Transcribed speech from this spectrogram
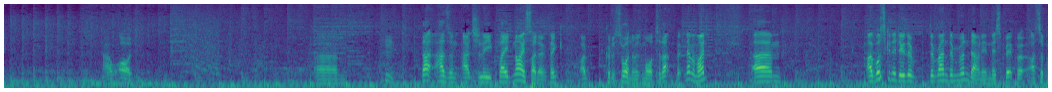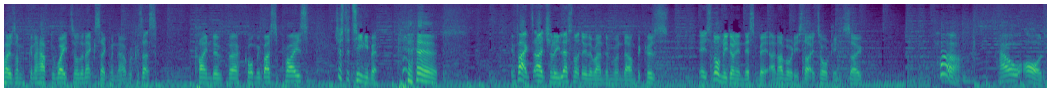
How odd. Um, hmm. That hasn't actually played nice, I don't think. I could have sworn there was more to that, but never mind. Um, I was going to do the, the random rundown in this bit, but I suppose I'm going to have to wait till the next segment now because that's kind of uh, caught me by surprise. Just a teeny bit. in fact, actually, let's not do the random rundown because it's normally done in this bit and I've already started talking, so. Huh. How odd.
